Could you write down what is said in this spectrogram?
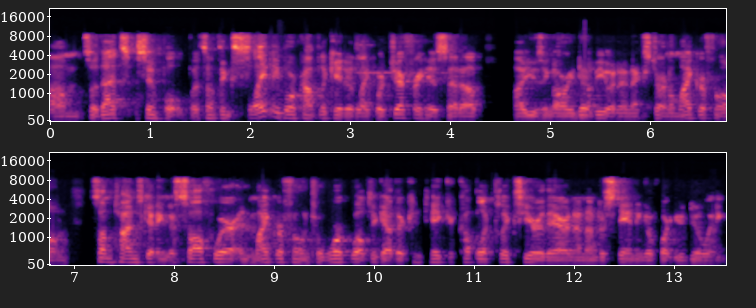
Um, so that's simple, but something slightly more complicated, like what Jeffrey has set up uh, using REW and an external microphone. Sometimes getting the software and microphone to work well together can take a couple of clicks here or there and an understanding of what you're doing.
